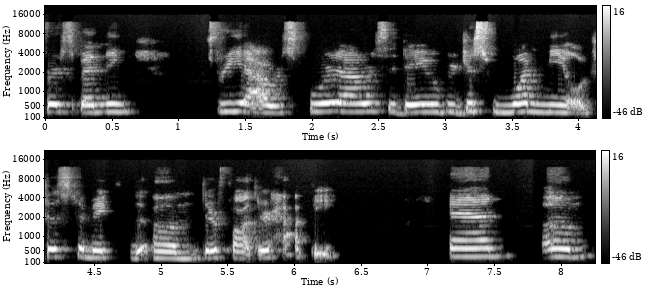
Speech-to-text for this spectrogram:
for spending three hours, four hours a day over just one meal just to make um, their father happy. And um,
